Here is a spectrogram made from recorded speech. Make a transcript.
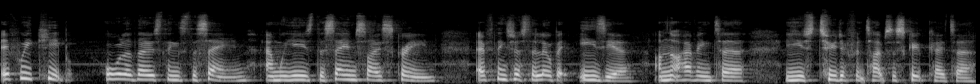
if we keep all of those things the same and we use the same size screen, everything's just a little bit easier. I'm not having to use two different types of scoop coater.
